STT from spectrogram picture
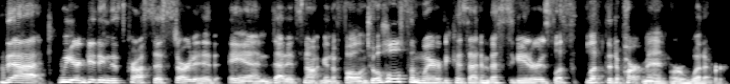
that we are getting this process started and that it's not going to fall into a hole somewhere because that investigator has left, left the department or whatever.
